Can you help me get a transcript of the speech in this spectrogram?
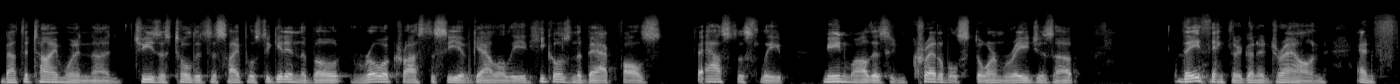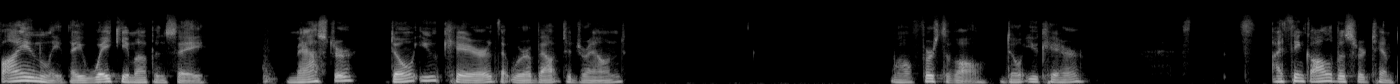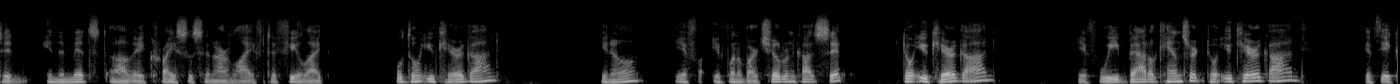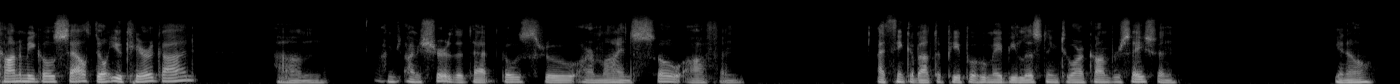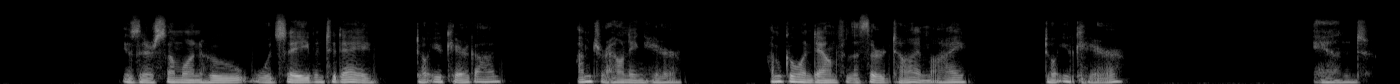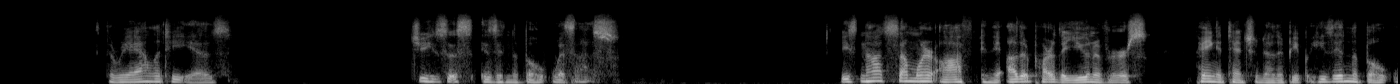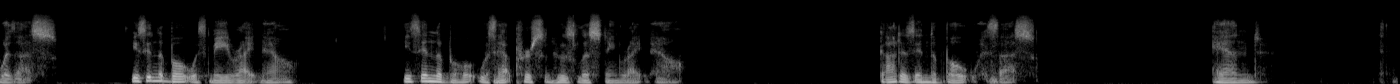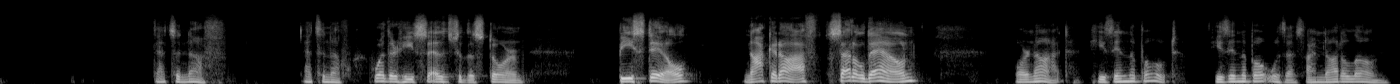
about the time when uh, Jesus told his disciples to get in the boat and row across the Sea of Galilee. And he goes in the back, falls fast asleep. Meanwhile, this incredible storm rages up. They think they're going to drown. And finally, they wake him up and say, Master, don't you care that we're about to drown? Well, first of all, don't you care? I think all of us are tempted in the midst of a crisis in our life to feel like, well, don't you care, God? You know, if if one of our children got sick, don't you care, God? If we battle cancer, don't you care, God? If the economy goes south, don't you care, God? Um, I'm, I'm sure that that goes through our minds so often. I think about the people who may be listening to our conversation. You know, is there someone who would say, even today, don't you care, God? I'm drowning here. I'm going down for the third time. I don't you care? And the reality is Jesus is in the boat with us. He's not somewhere off in the other part of the universe paying attention to other people. He's in the boat with us. He's in the boat with me right now. He's in the boat with that person who's listening right now. God is in the boat with us. And that's enough. That's enough. Whether he says to the storm, be still, knock it off, settle down, or not, he's in the boat. He's in the boat with us. I'm not alone.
